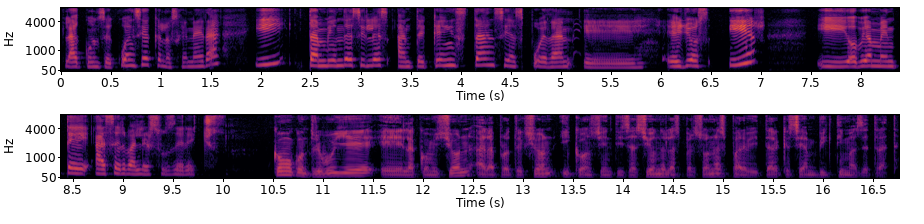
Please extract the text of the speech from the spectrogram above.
la consecuencia que los genera y también decirles ante qué instancias puedan eh, ellos ir y obviamente hacer valer sus derechos. ¿Cómo contribuye eh, la Comisión a la protección y concientización de las personas para evitar que sean víctimas de trata?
